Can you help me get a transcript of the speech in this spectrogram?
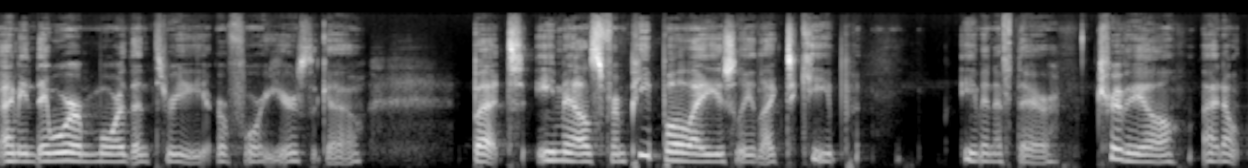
I mean, they were more than three or four years ago. But emails from people, I usually like to keep, even if they're trivial. I don't,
